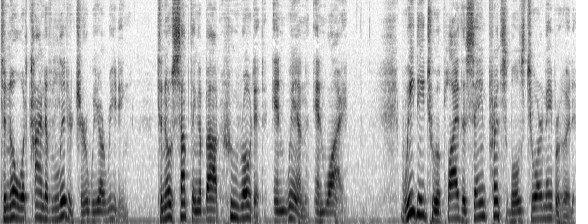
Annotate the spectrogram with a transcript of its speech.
to know what kind of literature we are reading to know something about who wrote it and when and why. We need to apply the same principles to our neighborhood.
